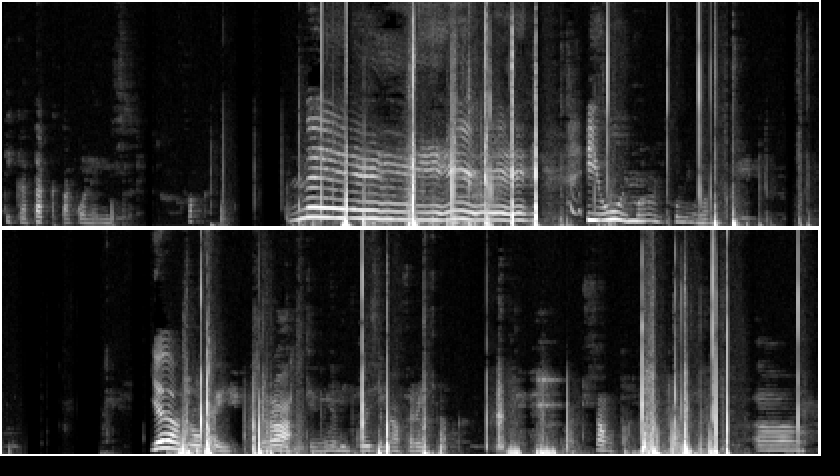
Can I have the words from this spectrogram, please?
Tika tak tako ne misli. Fuck. Ne! I uj, majko mila. Jedan trofej, vrati, mili, koji sam ja srećan. Znači, samo tako. Uh,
